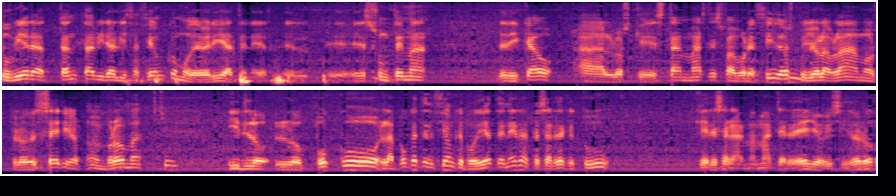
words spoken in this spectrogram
tuviera tanta viralización como debería tener. El- eh, es un tema dedicado a los que están más desfavorecidos, tú y yo lo hablábamos, pero en serio, no en broma. Y lo, lo poco, la poca atención que podía tener, a pesar de que tú, que eres el alma mater de ello, Isidoro,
